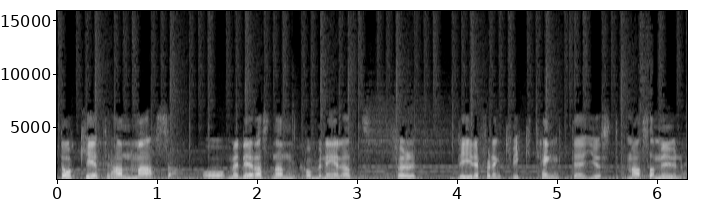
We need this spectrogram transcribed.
Dock heter han Masa och med deras namn kombinerat för, blir det för den kvicktänkte just Masa Mune.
